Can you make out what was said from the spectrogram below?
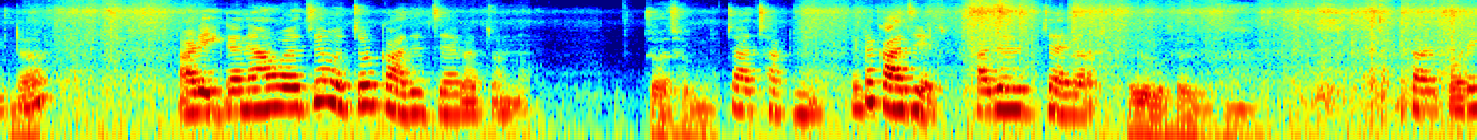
এটা। আর এইটা নেওয়া হয়েছে হচ্ছে ওর কাজের জায়গার জন্য। চা ছাগনি চা ছাকনি। এটা কাজের কাজের জায়গা। তারপরে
